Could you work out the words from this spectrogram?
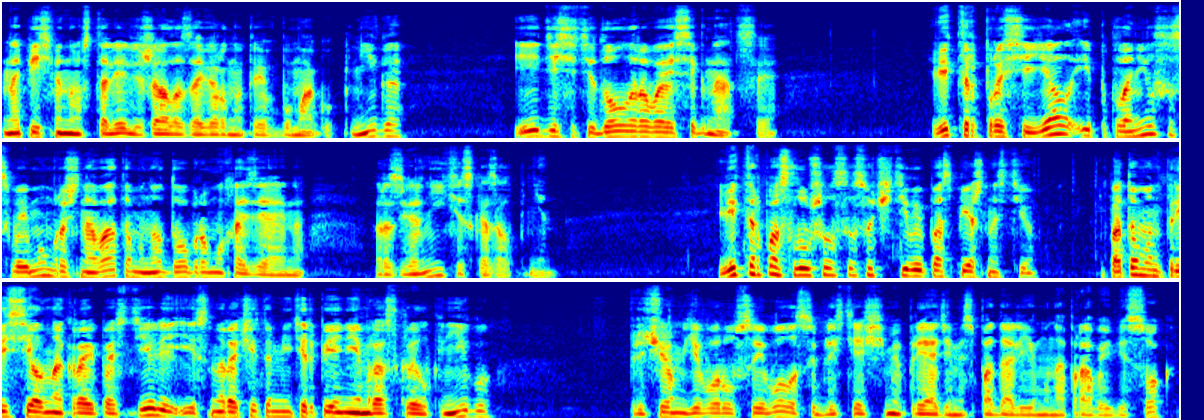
На письменном столе лежала завернутая в бумагу книга — и десятидолларовая ассигнация. Виктор просиял и поклонился своему мрачноватому, но доброму хозяину. «Разверните», — сказал Пнин. Виктор послушался с учтивой поспешностью. Потом он присел на край постели и с нарочитым нетерпением раскрыл книгу, причем его русые волосы блестящими прядями спадали ему на правый висок,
